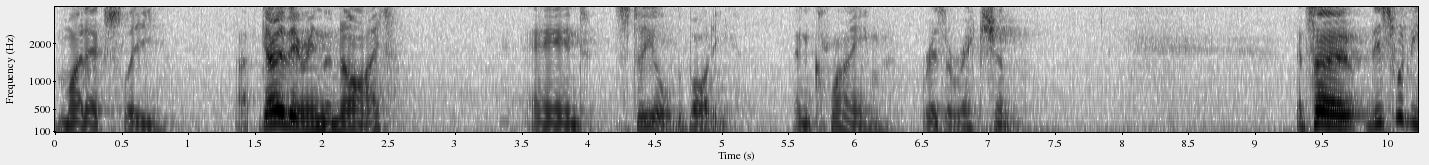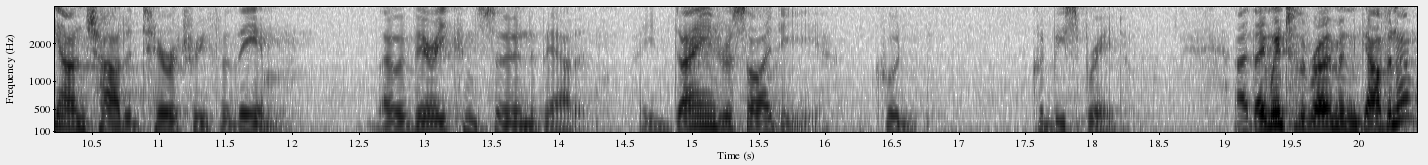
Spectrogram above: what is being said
might actually uh, go there in the night and steal the body and claim resurrection. And so this would be uncharted territory for them. They were very concerned about it. A dangerous idea could, could be spread. Uh, they went to the Roman governor,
